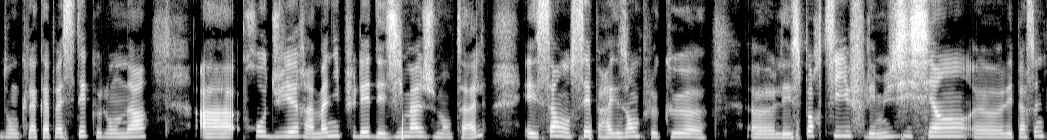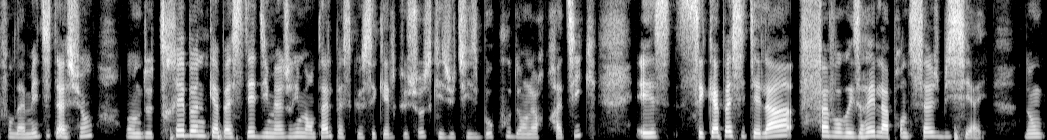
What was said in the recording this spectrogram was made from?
donc la capacité que l'on a à produire, à manipuler des images mentales. Et ça, on sait par exemple que les sportifs, les musiciens, les personnes qui font de la méditation ont de très bonnes capacités d'imagerie mentale parce que c'est quelque chose qu'ils utilisent beaucoup dans leur pratique. Et ces capacités-là favoriseraient l'apprentissage BCI donc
